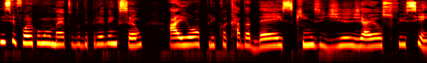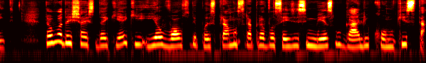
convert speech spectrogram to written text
E se for como um método de prevenção, aí eu aplico a cada 10, 15 dias já é o suficiente. Então, vou deixar isso daqui aqui e eu volto depois para mostrar para vocês esse mesmo galho como que está.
